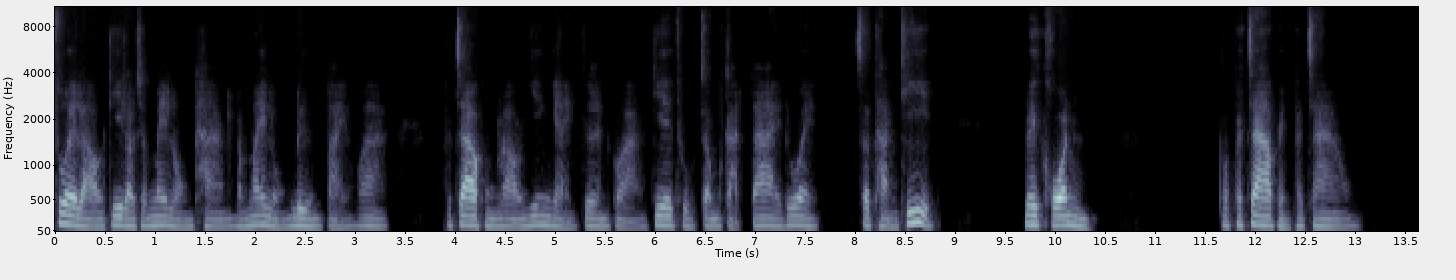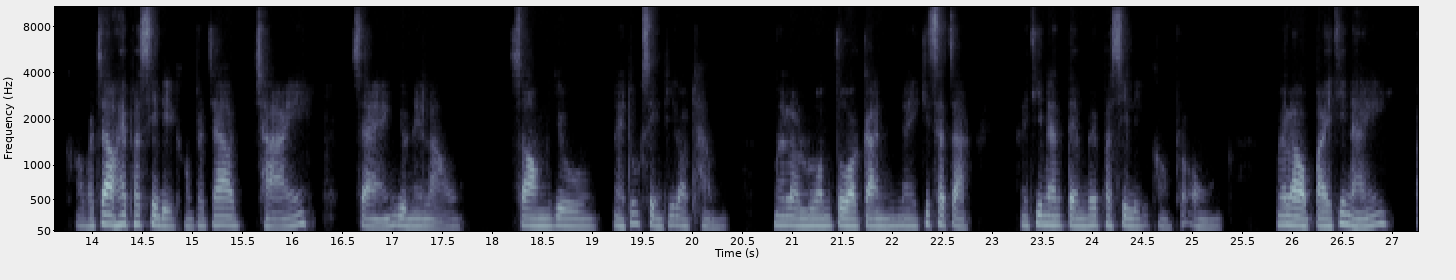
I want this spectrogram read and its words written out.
ช่วยเราที่เราจะไม่หลงทางและไม่หลงลืมไปว่า พระเจ้าของเรายิ่งใหญ่เกินกว่า ที่จะถูกจำกัดได้ด้วยสถานที่ด้วยคนเพราะพระเจ้าเป็นพระเจ้า ขอพระเจ้าให้พระสิริของพระเจ้าฉายแสงอยู่ในเราซองอยู่ในทุกสิ่งที่เราทำเมื่อเรารวมตัวกันในคิสจักรในที่นั้นเต็มด้วยพระสิริของพระองค์ เมื่อเราไปที่ไหนไป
